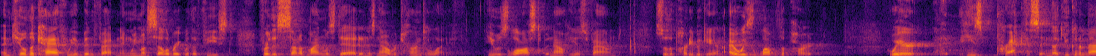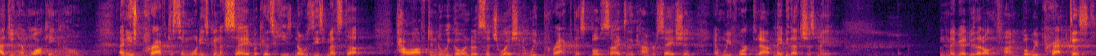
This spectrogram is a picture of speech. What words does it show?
And kill the calf we have been fattening. We must celebrate with a feast, for this son of mine was dead and is now returned to life. He was lost, but now he is found. So the party began. I always love the part where he's practicing. Like you can imagine him walking home and he's practicing what he's going to say because he knows he's messed up. How often do we go into a situation and we practice both sides of the conversation and we've worked it out? Maybe that's just me. Maybe I do that all the time. But we practiced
